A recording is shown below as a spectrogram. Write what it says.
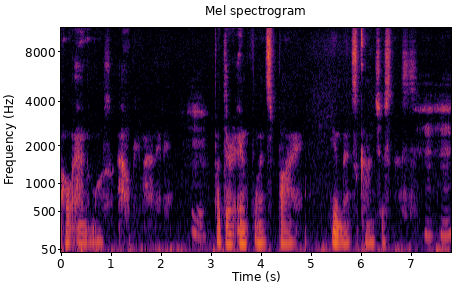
All animals help humanity. Hmm. But they're influenced by humans' consciousness. Mm-hmm.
